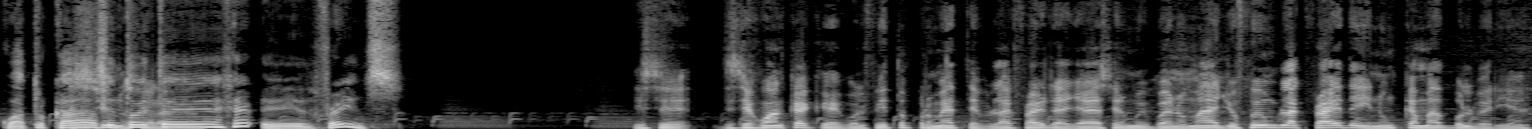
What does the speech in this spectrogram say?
4K, 120 eh, frames. Dice, dice Juanca que Golfito promete Black Friday allá debe ser muy bueno. Ma, yo fui un Black Friday y nunca más volvería.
